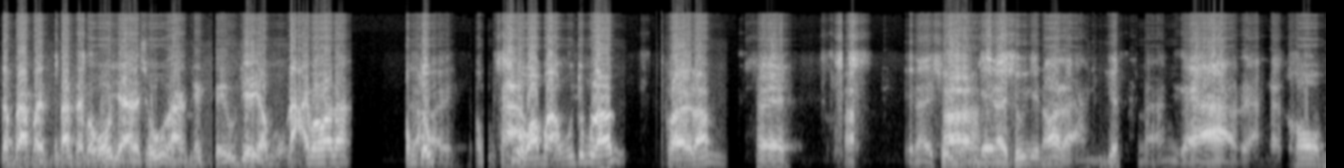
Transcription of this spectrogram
Đâm ra mà tết này mà bố già này xuống là cái kiểu gì ông cũng đãi bố hết đó ông trúng Trời, ông trúng sao mùa bông mà ông cũng trúng lớn. Phê lắm. Phê À. vậy này xuống À. vậy này xuống với nó là ăn vịt là ăn gà rồi ăn khô.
